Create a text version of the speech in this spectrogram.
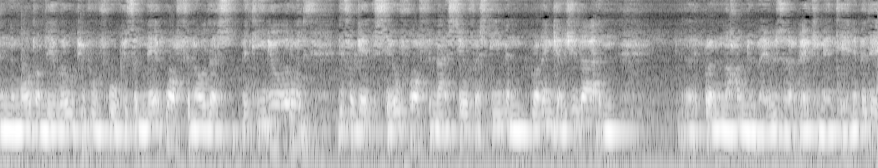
in the modern day world, people focus on net worth and all this material world. They forget the self worth and that self esteem, and running gives you that. And like running 100 miles, I recommend to anybody.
